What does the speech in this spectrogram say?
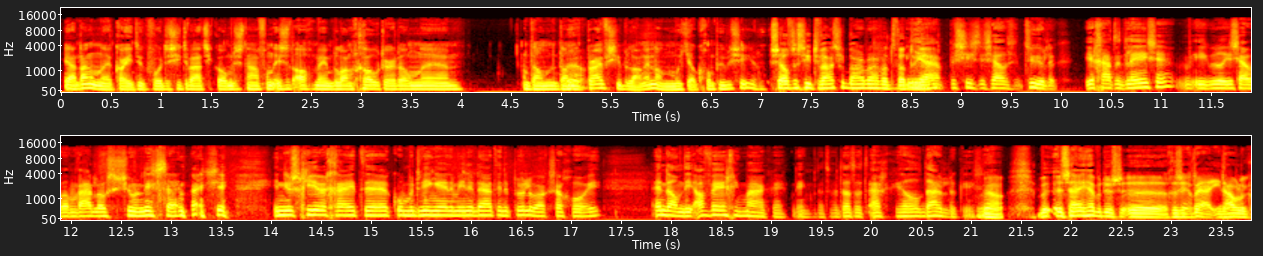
ja, dan kan je natuurlijk voor de situatie komen te staan van... is het algemeen belang groter dan, uh, dan, dan ja. het privacybelang? En dan moet je ook gewoon publiceren. Zelfde situatie, Barbara? Wat, wat doe ja, jij? Precies dezelfde. Tuurlijk. Je gaat het lezen. Ik wil, je zou wel een waardeloze journalist zijn... als je je nieuwsgierigheid uh, kon bedwingen... en hem inderdaad in de prullenbak zou gooien. En dan die afweging maken. Ik denk dat, we, dat het eigenlijk heel duidelijk is. Ja. Zij hebben dus uh, gezegd, nou ja, inhoudelijk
